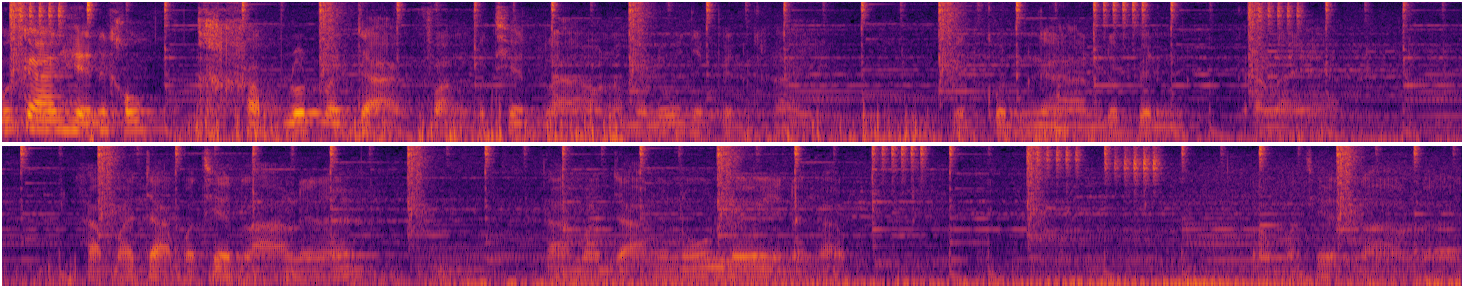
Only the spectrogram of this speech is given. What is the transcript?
หนุ่มการเห็นเขาขับรถมาจากฝั่งประเทศลาวนะไม่รู้จะเป็นใคร เป็นคนงานหรือเป็นอะไรอะขับมาจากประเทศลาวเลยนะตามมาจากโน้นเลยนะครับของประเทศลาวเลย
